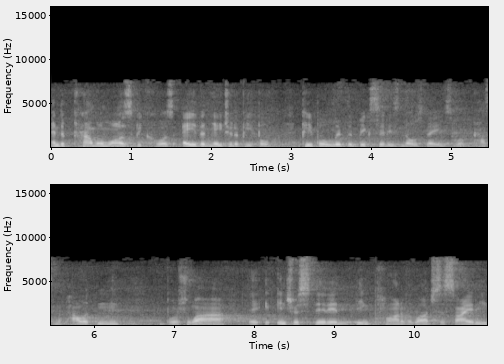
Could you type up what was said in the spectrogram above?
And the problem was because A, the nature of the people. People lived in big cities in those days were cosmopolitan, bourgeois, interested in being part of a large society.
